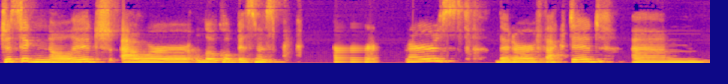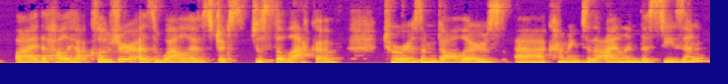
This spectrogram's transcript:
just acknowledge our local business partners that are affected um, by the Hollyhock closure, as well as just, just the lack of tourism dollars uh, coming to the island this season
